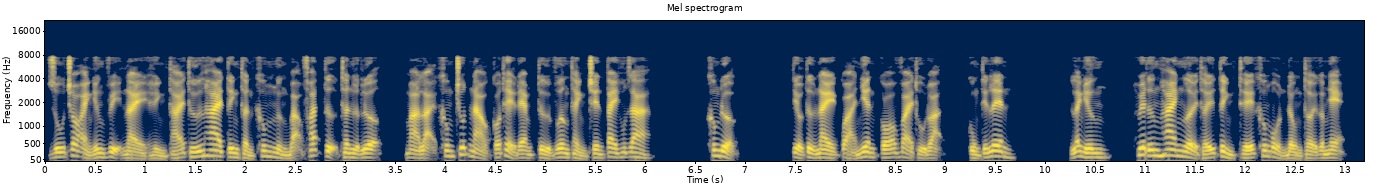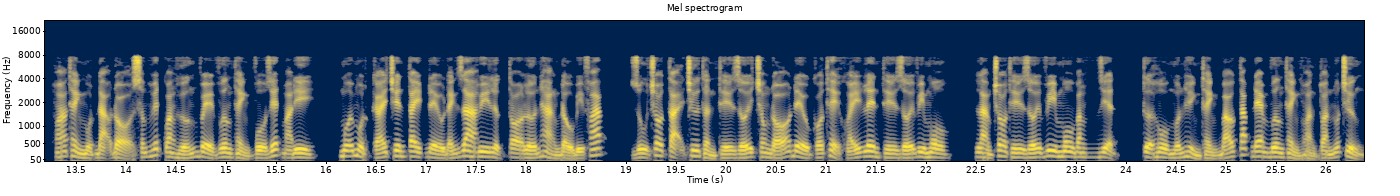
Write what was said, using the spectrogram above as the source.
dù cho ảnh nhưng vị này hình thái thứ hai tinh thần không ngừng bạo phát tự thân lực lượng, mà lại không chút nào có thể đem từ vương thành trên tay hút ra. Không được. Tiểu tử này quả nhiên có vài thủ đoạn, cùng tiến lên. Lãnh ưng, huyết ưng hai người thấy tình thế không ổn đồng thời gầm nhẹ, hóa thành một đạo đỏ xâm huyết quang hướng về vương thành vô giết mà đi, mỗi một cái trên tay đều đánh ra uy lực to lớn hàng đầu bí pháp, dù cho tại chư thần thế giới trong đó đều có thể khuấy lên thế giới vi mô, làm cho thế giới vi mô băng diện tựa hồ muốn hình thành báo táp đem vương thành hoàn toàn nuốt chửng.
